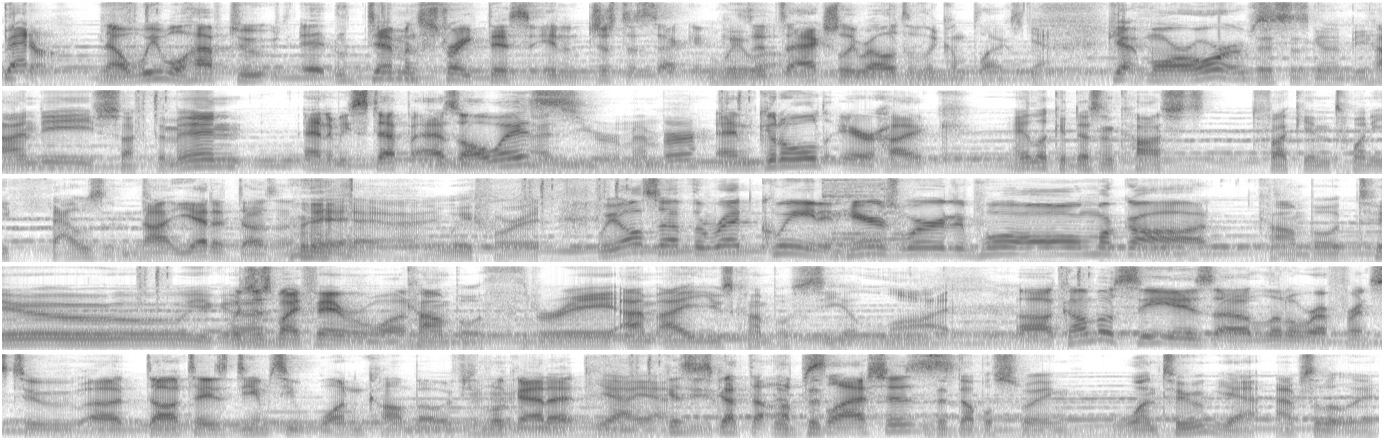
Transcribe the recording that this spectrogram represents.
better. Now, we will have to uh, demonstrate this in just a second because it's actually relatively complex. Yeah. Get more orbs. This is going to be handy. You suck them in, enemy step, as always. as you remember. and good old air hike. Hey, look, it doesn't cost fucking 20,000. Not yet, it doesn't. yeah, wait for it. we also have the Red Queen, and here's where it. Oh my god. Combo 2, you got Which is my favorite one. Combo 3. I'm, I use Combo C a lot. Uh, combo C is a little reference to uh, Dante's DMC 1 combo, if you look at it. Yeah, yeah. Because he's got the, The- up the- slashes. The double swing. 1 2? Yeah, absolutely.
